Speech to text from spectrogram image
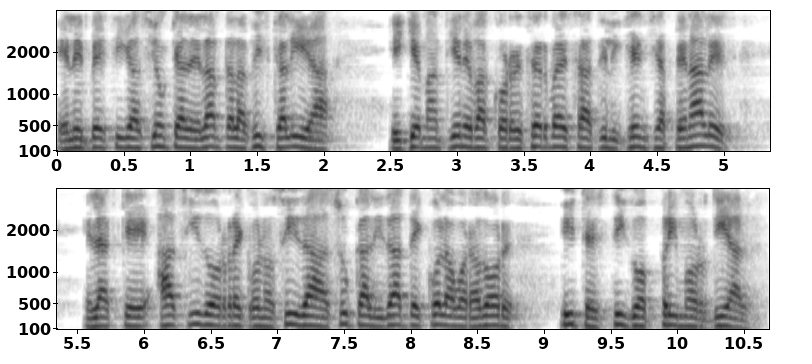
en la investigación que adelanta la Fiscalía y que mantiene bajo reserva esas diligencias penales en las que ha sido reconocida su calidad de colaborador y testigo primordial.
